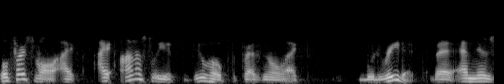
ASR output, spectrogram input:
Well, first of all, I, I honestly do hope the president elect would read it. But, and there's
